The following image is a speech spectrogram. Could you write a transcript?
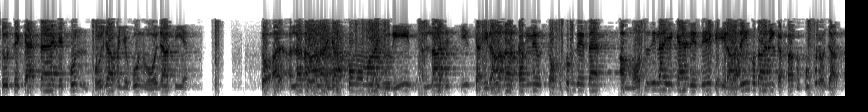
تو اسے کہتا ہے کہ کن، ہو جا یقون ہو جاتی ہے۔ تو اللہ تعالیٰ یحکم ما یرید، اللہ جس چیز کا ارادہ کر لے، اس کا حکم دیتا ہے۔ اب معتزلہ یہ کہہ دیتے ہیں کہ ارادہ ہی خدا نہیں کرتا، تو کفر ہو جاتا۔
